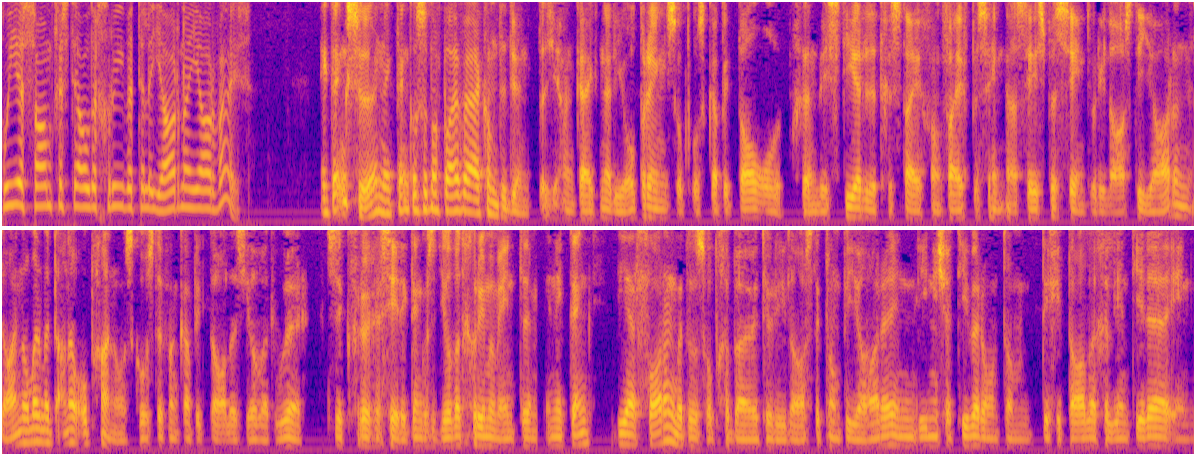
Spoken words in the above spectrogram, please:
goeie saamgestelde groei wat hulle jaar na jaar wys. Ek dink so en ek dink ons het nog baie werk om te doen. As jy gaan kyk na die opbrengs op ons kapitaal geïnvesteer, dit gestyg van 5% na 6% oor die laaste jaar en daai nommer met ander opgaan. Ons koste van kapitaal is heelwat hoër. Soos ek vroeër gesê het, ek dink ons het heelwat groei momentum en ek dink die ervaring wat ons opgebou het oor die laaste klompie jare en die inisiatiewe rondom digitale geleenthede en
